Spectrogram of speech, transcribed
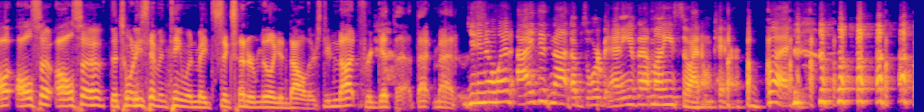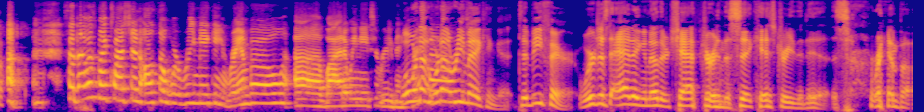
also, also the 2017 one made 600 million dollars. Do not forget that. That matters. You know what? I did not absorb any of that money, so I don't care. But my question. Also, we're remaking Rambo. Uh, why do we need to remake? Well, we're Rambo? not. We're not remaking it. To be fair, we're just adding another chapter in the sick history that is Rambo.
